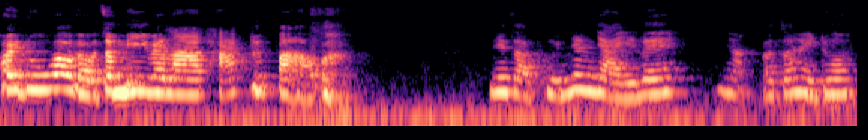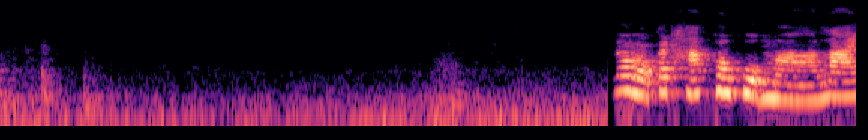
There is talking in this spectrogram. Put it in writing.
คอยดูว่าแบบจะมีเวลาทักหรือเปล่า นี่จ้ะผืนยังใหญ่เลย เนี่ยเราจะให้ดูแล้วเราก็ทักพอผมมาลาย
